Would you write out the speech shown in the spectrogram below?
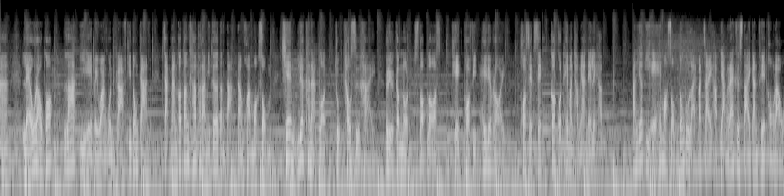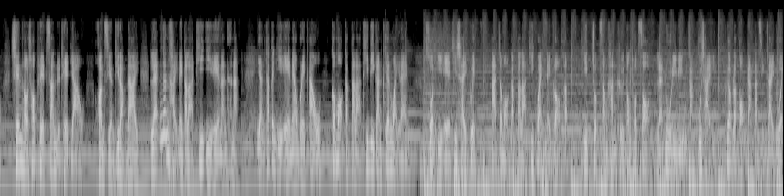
แล้วเราก็ลาก EA ไปวางบนกราฟที่ต้องการ จากนั้นก็ตั้งค่าพารามิเตอร์ต่างๆ ตามความเหมาะสม เช่น เลือกขนาดล็อตจุดเข้าซื้อขาย หรือกำหนด stop loss take profit ให้เรียบร้อย พอเสร็จเสร็จก็กดให้มันทำงานได้เลยครับการเลือก EA ให้เหมาะสมต้องดูหลายปัจจัยครับ อย่างแรกคือสไตล์การเทรดของเรา เช่นเราชอบเทรดสั้นหรือเทรดยาว ความเสี่ยงที่รับได้ และเงื่อนไขในตลาดที่ EA นั้นถนัด อย่างถ้าเป็น EA แนว breakout ก็เหมาะกับตลาดที่มีการเคลื่อนไหวแรง ส่วน EA ที่ใช้กริดอาจจะเหมาะกับตลาดที่แกว่งในกรอบครับ อีกจุดสำคัญคือต้องทดสอบ และดูรีวิวจากผู้ใช้ เพื่อประกอบการตัดสินใจด้วย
